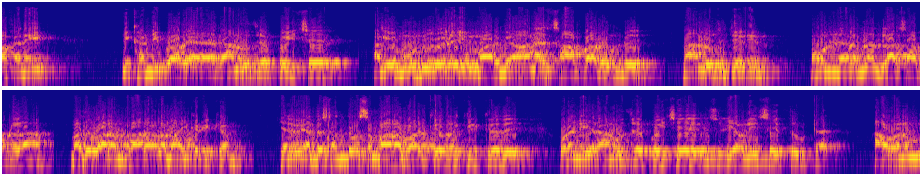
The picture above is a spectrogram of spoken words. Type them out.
மகனை நீ கண்டிப்பாக ராணுவத்திலே போய் சேர். அங்கே மூன்று வேளையும் அருமையான சாப்பாடு உண்டு. நான் வெஜிடேரியன் மூணு நேரம் நல்லா சாப்பிடலாம். மதுபானம் தாராளமாய் கிடைக்கும். எனவே அந்த சந்தோஷமான வாழ்க்கை உனக்கு இருக்கிறது. உடனே இராணுவத்திலே போய் சேர் என்று சொல்லி அவனை சேர்த்து விட்டார். அவனும்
